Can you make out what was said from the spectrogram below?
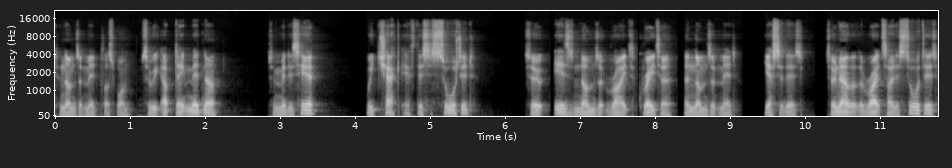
to nums at mid plus 1. So we update mid now. So mid is here. We check if this is sorted. So is nums at right greater than nums at mid? Yes, it is. So now that the right side is sorted,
